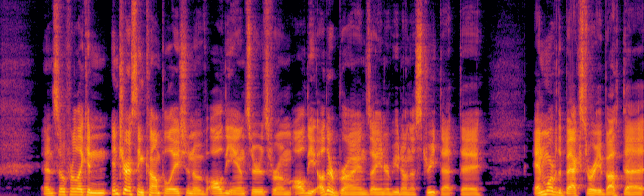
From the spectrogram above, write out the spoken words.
and so, for like an interesting compilation of all the answers from all the other Brian's I interviewed on the street that day, and more of the backstory about that,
